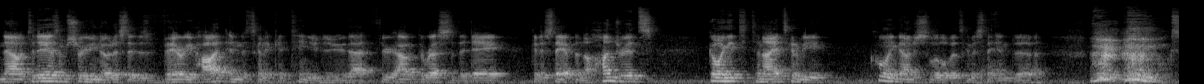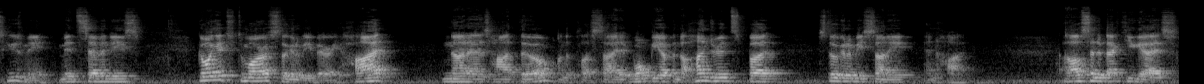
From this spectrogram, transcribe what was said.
Now, today, as I'm sure you noticed, it is very hot and it's going to continue to do that throughout the rest of the day. Going to stay up in the hundreds. Going into tonight, it's going to be cooling down just a little bit. It's going to stay in the, excuse me, mid 70s. Going into tomorrow, still going to be very hot. Not as hot, though, on the plus side. It won't be up in the hundreds, but still going to be sunny and hot. I'll send it back to you guys.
